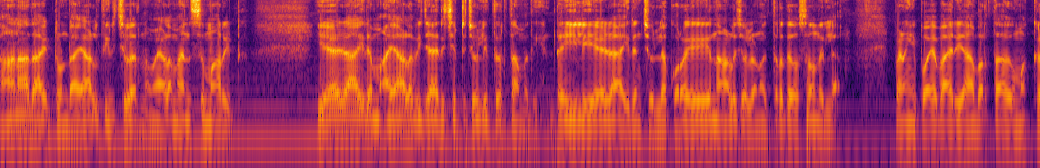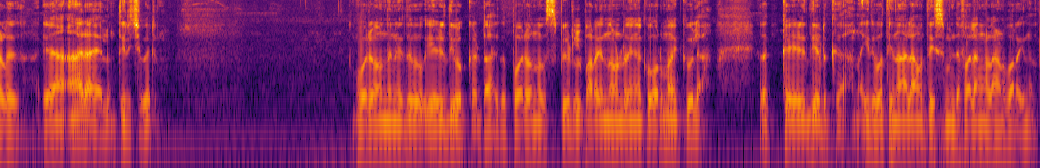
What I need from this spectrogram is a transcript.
കാണാതായിട്ടുണ്ട് അയാൾ തിരിച്ചു വരണം അയാളെ മനസ്സ് മാറിയിട്ട് ഏഴായിരം അയാളെ വിചാരിച്ചിട്ട് ചൊല്ലി തീർത്താൽ മതി. ഡെയിലി ഏഴായിരം ചൊല്ല കുറേ നാൾ ചൊല്ലണം ഇത്ര ദിവസമൊന്നുമില്ല. പിണങ്ങിപ്പോയ ഭാര്യ ഭർത്താവ് മക്കൾ ആരായാലും തിരിച്ചു വരും. ഓരോന്നിനും ഇത് എഴുതി വെക്കട്ടോ. ഇതിപ്പോൾ ഓരോന്ന് സ്പീഡിൽ പറയുന്നതുകൊണ്ട് നിങ്ങൾക്ക് ഓർമ്മ വയ്ക്കൂല ഇതൊക്കെ എഴുതിയെടുക്കുക. ഇരുപത്തിനാലാമത്തെ ഇസ്മിന്റെ ഫലങ്ങളാണ് പറയുന്നത്.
